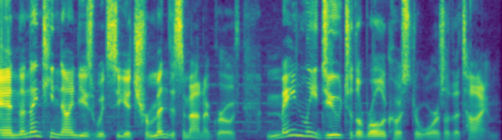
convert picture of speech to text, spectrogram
And the 1990s would see a tremendous amount of growth, mainly due to the roller coaster wars of the time.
